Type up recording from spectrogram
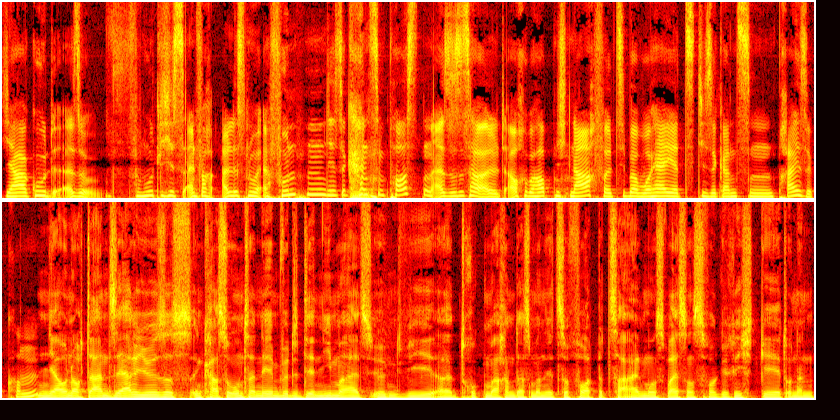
Ja, gut, also vermutlich ist einfach alles nur erfunden, diese mhm. ganzen Posten. Also es ist halt auch überhaupt nicht nachvollziehbar, woher jetzt diese ganzen Preise kommen. Ja, und auch da ein seriöses Inkasso-Unternehmen würde dir niemals irgendwie äh, Druck machen, dass man jetzt sofort bezahlen muss, weil es sonst vor Gericht geht. Und dann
